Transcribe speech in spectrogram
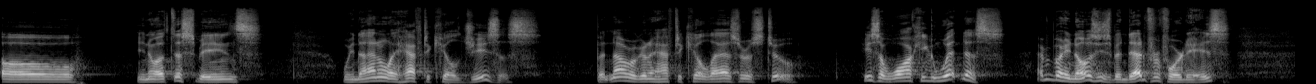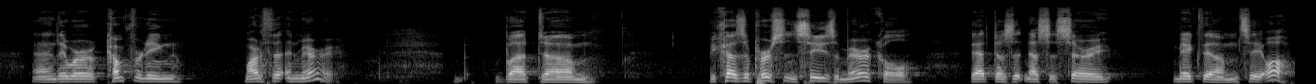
oh, you know what this means? We not only have to kill Jesus, but now we're going to have to kill Lazarus too. He's a walking witness. Everybody knows he's been dead for four days. And they were comforting Martha and Mary. But um, because a person sees a miracle, that doesn't necessarily make them say, oh,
